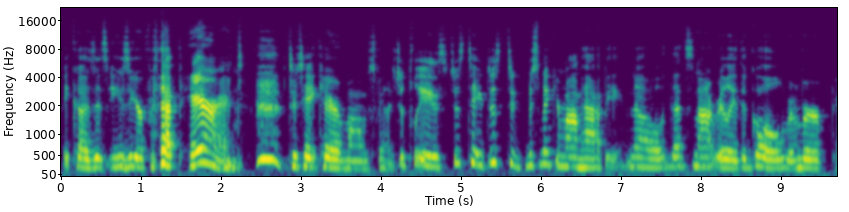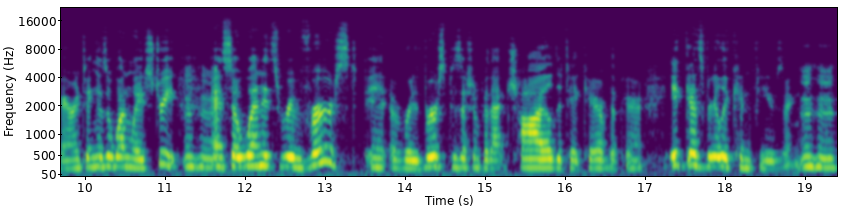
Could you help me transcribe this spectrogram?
because it's easier for that parent to take care of mom's feelings just please just take just to just make your mom happy no that's not really the goal remember parenting is a one-way street Mm-hmm. and so when it's reversed in a reverse position for that child to take care of the parent it gets really confusing Mm-hmm.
